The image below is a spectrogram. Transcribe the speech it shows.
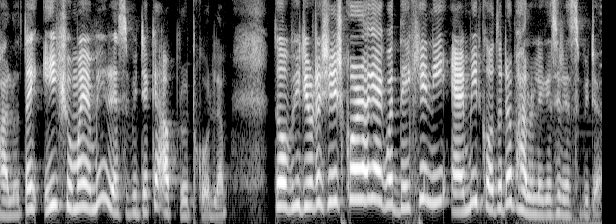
ভালো। তাই এই সময় আমি রেসিপিটাকে আপলোড করলাম। তো ভিডিওটা শেষ করার আগে একবার দেখে নিই, অ্যামির কতটা ভালো লেগেছে রেসিপিটা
